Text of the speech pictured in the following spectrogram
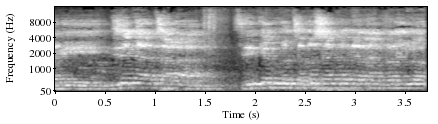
మరి నిజంగా చాలా శ్రీకాకుళంలో చంద్రశేఖర్ గారి ఆధ్వర్యంలో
